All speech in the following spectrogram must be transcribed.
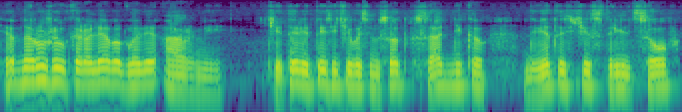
и обнаружил короля во главе армии, 4800 всадников, 2000 стрельцов,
